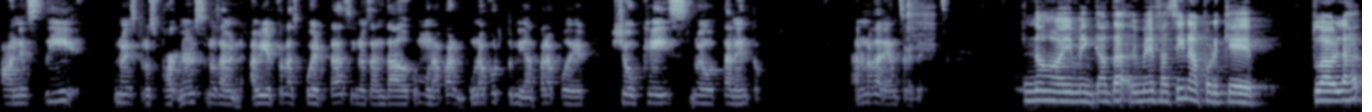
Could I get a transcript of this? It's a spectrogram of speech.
honestly, nuestros partners nos han abierto las puertas y nos han dado como una, una oportunidad para poder showcase nuevo talento. I don't know that. No, y me encanta, me fascina porque tú hablas,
